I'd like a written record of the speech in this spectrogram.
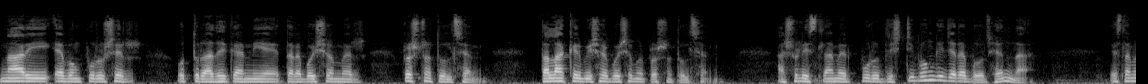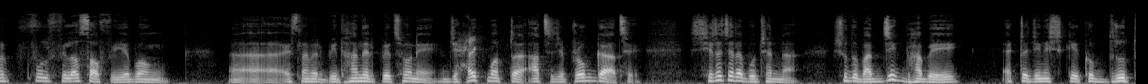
নারী এবং পুরুষের উত্তরাধিকার নিয়ে তারা বৈষম্যের প্রশ্ন তুলছেন, তালাকের বিষয়ে বৈষম্যের প্রশ্ন তুলছেন। আসলে ইসলামের পুরো দৃষ্টিভঙ্গি যারা বোঝেন না, ইসলামের ফুল ফিলসফি এবং ইসলামের বিধানের পেছনে যে হ্যাকমতটা আছে, যে প্রজ্ঞা আছে, সেটা যারা বুঝেন না, শুধু বাহ্যিকভাবে একটা জিনিসকে খুব দ্রুত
